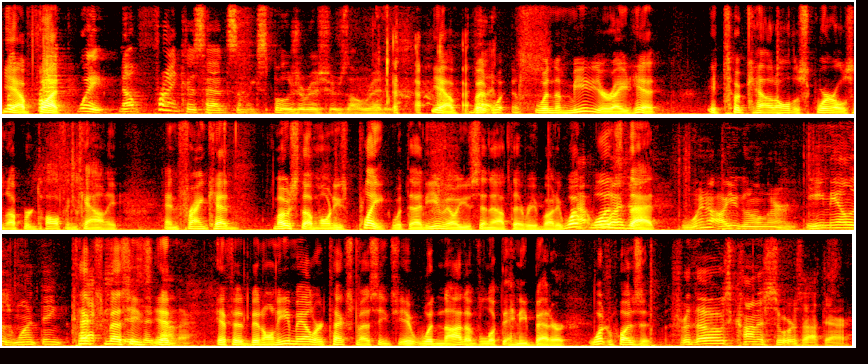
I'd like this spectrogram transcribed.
yeah, Frank- but wait, now Frank has had some exposure issues already. yeah, but w- when the meteorite hit, it took out all the squirrels in Upper Dauphin County, and Frank had most of them on his plate with that email you sent out to everybody. What That was wasn't- that? When are you going to learn? Email is one thing. Text Text, message. is It, another. If it had been on email or text message, it would not have looked any better. What was it? For those connoisseurs out there,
